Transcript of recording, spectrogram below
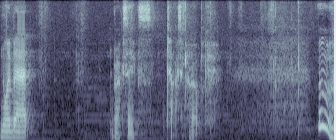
Noibat, Bruxix, Toxicroak. Ooh.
